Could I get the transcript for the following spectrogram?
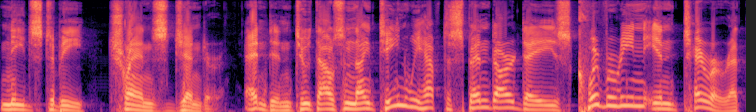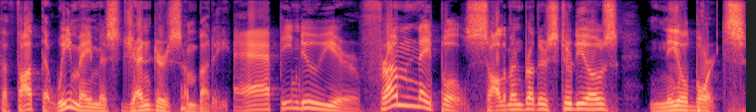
needs to be transgender. And in 2019, we have to spend our days quivering in terror at the thought that we may misgender somebody. Happy New Year from Naples, Solomon Brothers Studios, Neal Boortz.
